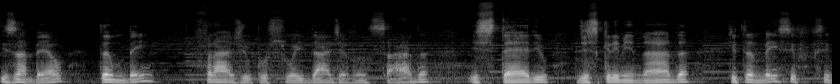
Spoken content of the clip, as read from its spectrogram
Isabel, também frágil por sua idade avançada, estéril, discriminada, que também se, se,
